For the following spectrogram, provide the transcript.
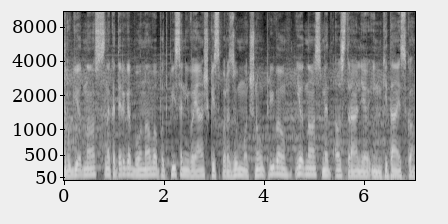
Drugi odnos, na katerega bo novo podpisani vojaški sporazum močno vplival, je odnos med Avstralijo in Kitajsko.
